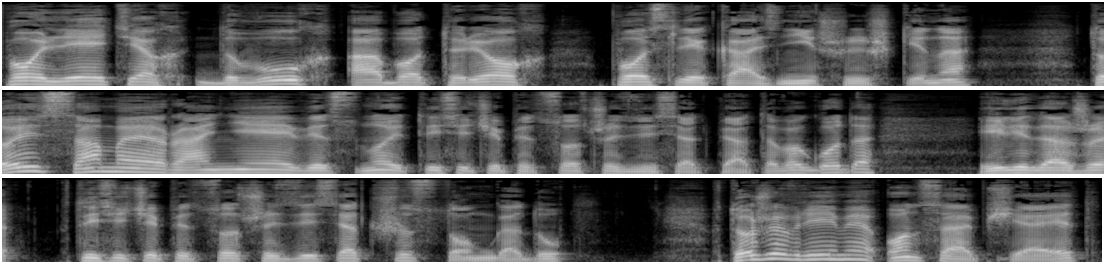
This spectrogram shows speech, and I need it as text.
по летях двух або трех после казни Шишкина, то есть самое раннее весной 1565 года или даже в 1566 году. В то же время он сообщает,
